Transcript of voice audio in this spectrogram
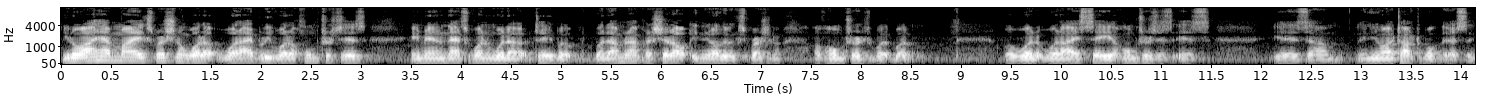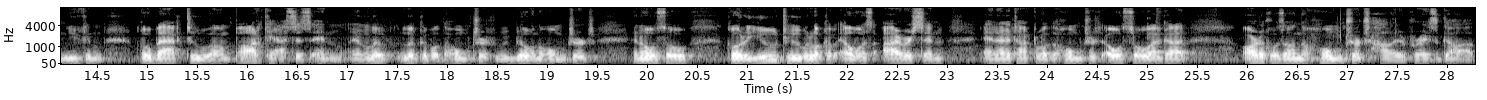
you know, I have my expression of what a, what I believe what a home church is, amen. And that's one what I tell you, but but I'm not gonna shut out any other expression of home church. But but but what what I say a home church is is is um, and you know I talked about this, and you can go back to um, podcasts and and look look about the home church, rebuilding the home church, and also go to YouTube and look up Elvis Iverson, and I talked about the home church. Also, I got articles on the home church. Hallelujah, praise God,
